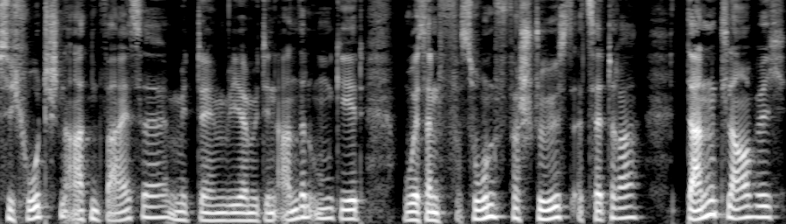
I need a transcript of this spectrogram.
psychotischen Art und Weise, mit dem wie er mit den anderen umgeht, wo er seinen Sohn verstößt, etc., dann glaube ich,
